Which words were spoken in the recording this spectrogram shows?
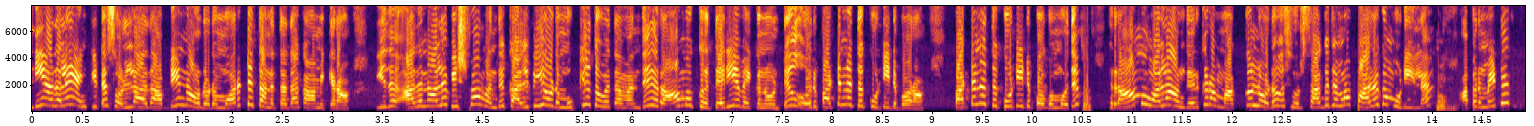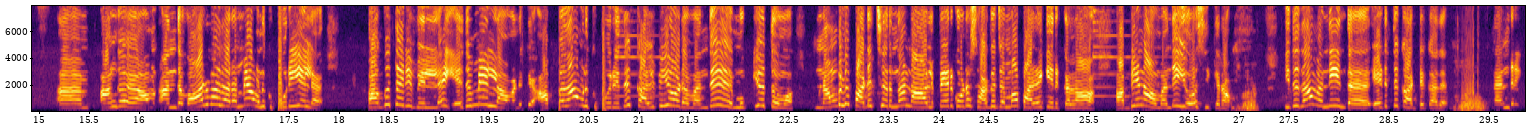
நீ அதெல்லாம் என்கிட்ட சொல்லாத அப்படின்னு அவனோட முரட்டுத்தனத்தை தான் காமிக்கிறான். இது அதனால விஸ்வா வந்து கல்வியோட முக்கியத்துவத்தை வந்து ராமுக்கு தெரிய வைக்கணும்ட்டு ஒரு பட்டணத்தை கூட்டிட்டு போறான். பட்டணத்தை கூட்டிட்டு போகும்போது ராமுவால அங்க இருக்கிற மக்களோட ஒரு சகஜமா பழக முடியல. அப்புறமேட்டு அங்க அந்த வாழ்வாதாரமே அவனுக்கு புரியல. பகுத்தறிவு இல்லை எதுவுமே இல்லை அவனுக்கு. அப்பதான் அவனுக்கு புரியுது கல்வியோட வந்து முக்கியத்துவம். நம்மளும் படிச்சிருந்தா நாலு பேர் கூட சகஜமா பழகி இருக்கலாம் அப்படின்னு அவன் வந்து யோசிக்கிறான். இதுதான் வந்து இந்த எடுத்துக்காட்டு கதை. நன்றி.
